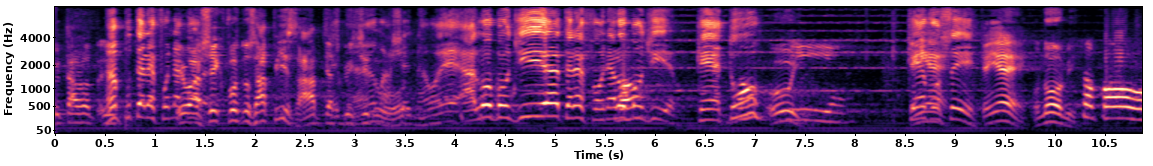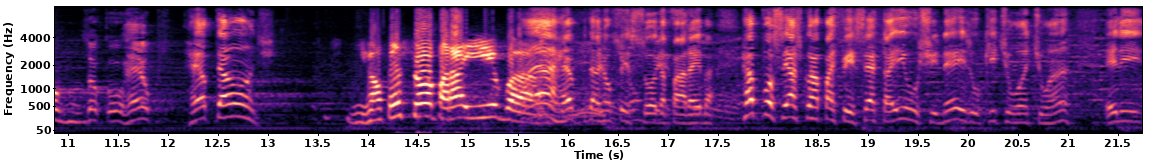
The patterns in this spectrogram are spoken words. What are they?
eu tava. Vamos pro telefone Eu agora. achei que fosse no zap zap, tinha conhecido Não, o achei outro. não. É, alô, bom dia, telefone, alô, bom dia. Quem é tu? Oi. Quem, é você? Quem é? O nome? Socorro. Socorro, help. Help da onde? João Pessoa, Paraíba. Ah, Help da João Pessoa, da Paraíba. Help, você acha que o rapaz fez certo aí, o chinês, o Kit Wan Chuan? Ele.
